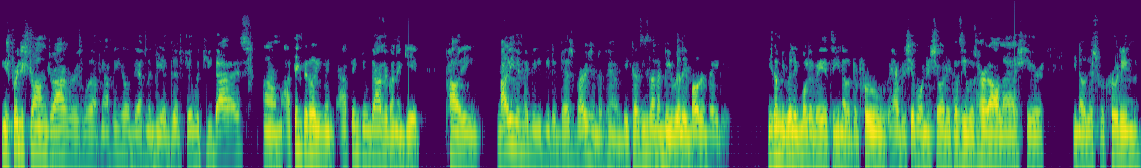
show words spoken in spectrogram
he's a pretty strong driver as well. I, mean, I think he'll definitely be a good fit with you guys. Um, I think that he'll even. I think you guys are going to get probably might even maybe be the best version of him because he's going to be really motivated. He's going to be really motivated to you know to prove have a chip on his shoulder because he was hurt all last year. You know this recruiting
